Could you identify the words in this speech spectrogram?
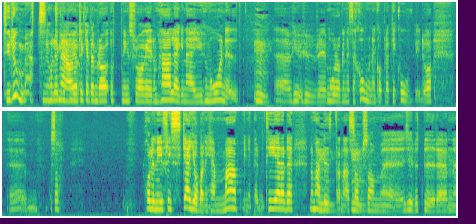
till rummet. jag håller med och jag tycker att en bra öppningsfråga i de här lägena är ju hur mår ni? Mm. Eh, hur, hur eh, mår organisationen kopplat till covid? Och, ehm, alltså, håller ni er friska? Jobbar ni hemma? Är ni permitterade? De här bitarna som, som eh, givet blir en... eh,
